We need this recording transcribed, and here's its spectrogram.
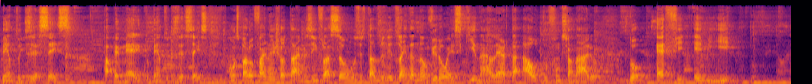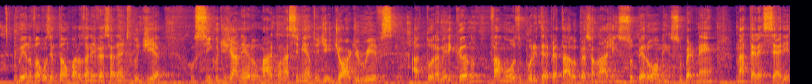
Bento XVI. Papa Emérito Bento XVI. Vamos para o Financial Times. Inflação nos Estados Unidos ainda não virou a esquina, alerta alto funcionário do FMI. Vamos então para os aniversariantes do dia. O 5 de janeiro marca o nascimento de George Reeves, ator americano famoso por interpretar o personagem Super-Homem, Superman, na telesérie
